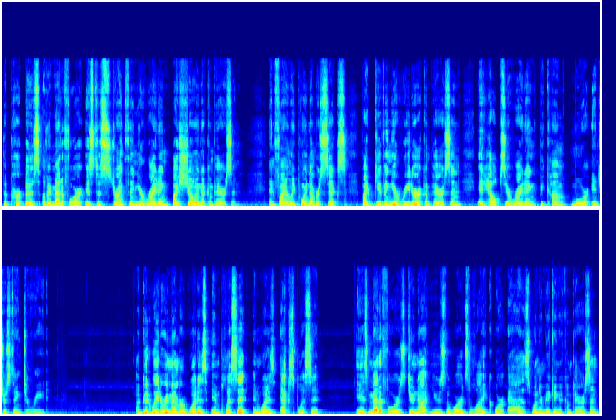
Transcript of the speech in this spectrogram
the purpose of a metaphor is to strengthen your writing by showing a comparison. And finally, point number six by giving your reader a comparison, it helps your writing become more interesting to read. A good way to remember what is implicit and what is explicit is metaphors do not use the words like or as when they're making a comparison,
